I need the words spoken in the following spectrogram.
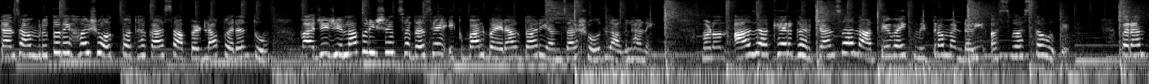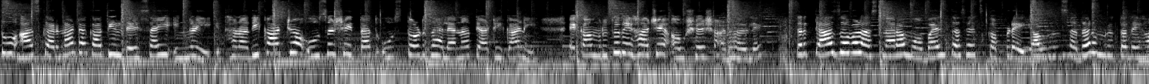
त्यांचा मृतदेह शोध पथकात सापडला परंतु माजी जिल्हा परिषद सदस्य इक्बाल बैरागदार यांचा शोध लागला नाही. म्हणून आज अखेर घरच्यांसह नातेवाईक मित्रमंडळी अस्वस्थ होते. परंतु आज कर्नाटकातील देसाई इंगळी इथं नदीकाठच्या ऊस शेतात ऊसतोड झाल्यानं त्या ठिकाणी एका मृतदेहाचे अवशेष आढळले. तर त्याजवळ असणारा मोबाईल तसेच कपडे यावरून सदर मृतदेह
